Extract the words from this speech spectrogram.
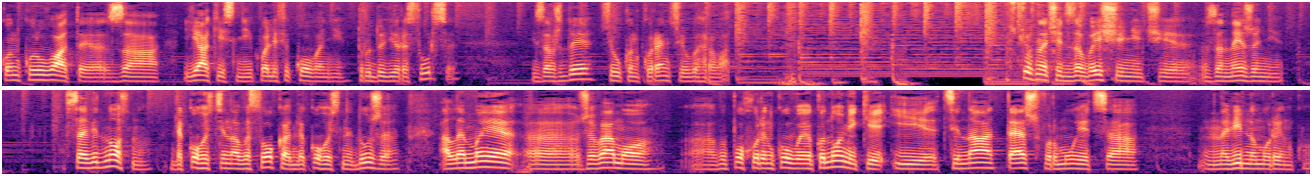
конкурувати за якісні і кваліфіковані трудові ресурси і завжди цю конкуренцію вигравати. Що значить завищені чи занижені? Все відносно. Для когось ціна висока, для когось не дуже. Але ми е, живемо е, в епоху ринкової економіки, і ціна теж формується на вільному ринку.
